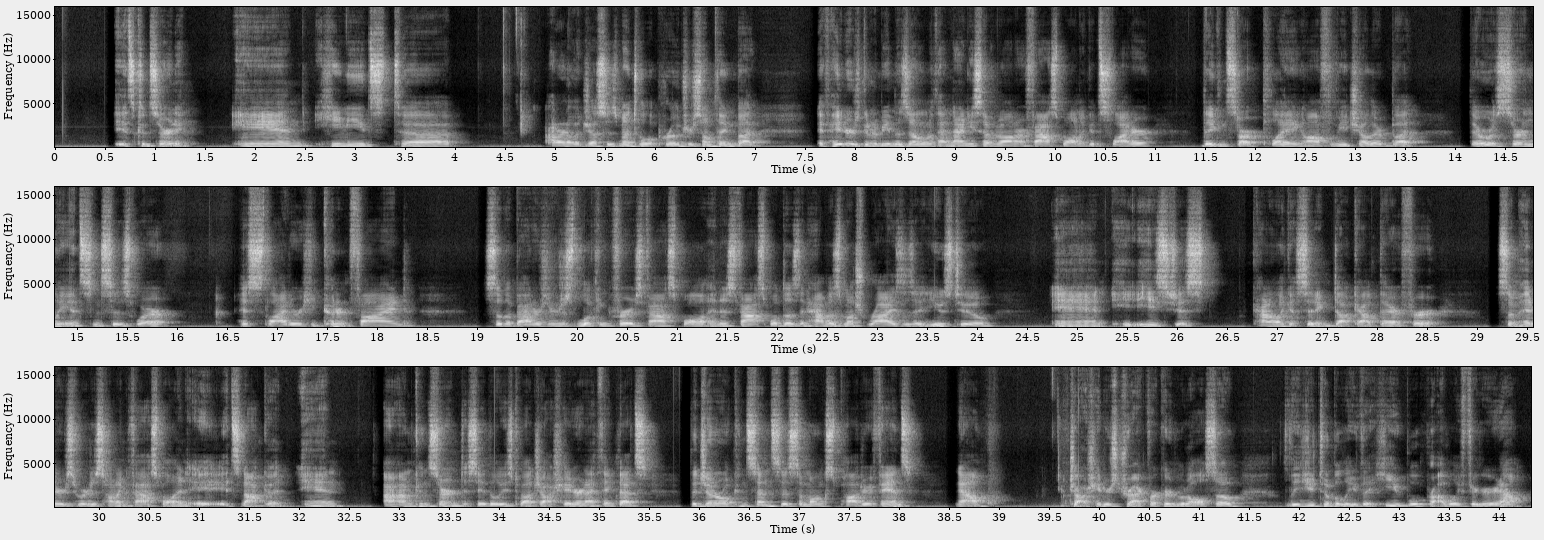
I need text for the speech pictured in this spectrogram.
it's concerning. And he needs to I don't know, adjust his mental approach or something. But if Hader's going to be in the zone with that 97 mile an hour fastball and a good slider, they can start playing off of each other. But there was certainly instances where his slider he couldn't find. So the batters are just looking for his fastball, and his fastball doesn't have as much rise as it used to. And he, he's just kind of like a sitting duck out there for some hitters who are just hunting fastball, and it, it's not good. And I'm concerned to say the least about Josh Hader, and I think that's the general consensus amongst Padre fans. Now, Josh Hader's track record would also lead you to believe that he will probably figure it out.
